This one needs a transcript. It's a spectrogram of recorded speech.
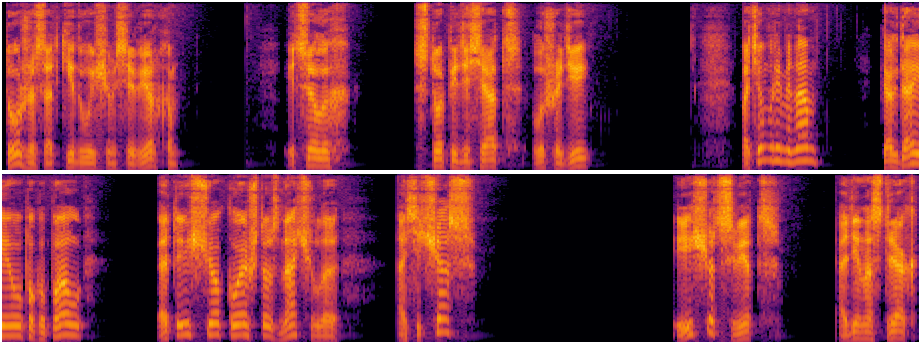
тоже с откидывающимся верхом и целых 150 лошадей. По тем временам, когда я его покупал, это еще кое-что значило, а сейчас... И еще цвет. Один остряк,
